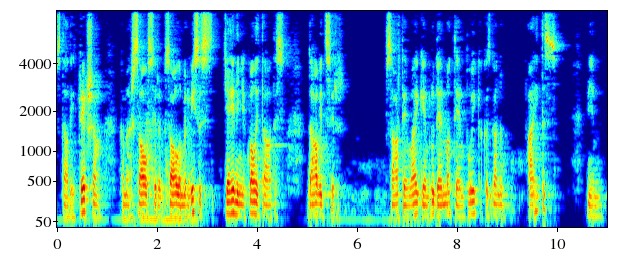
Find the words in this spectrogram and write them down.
stādīt priekšā, kamēr saules ir, saulam ir visas ķēniņa kvalitātes, Dāvids ir sārtiem vaigiem, rudiem matiem puika, kas gana aitas, viņam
